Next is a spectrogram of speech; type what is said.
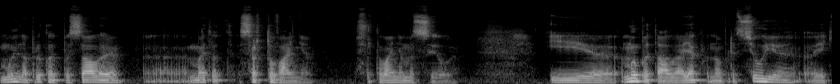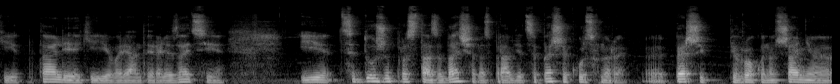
ми, наприклад, писали е, метод сортування, сортування масиву. І ми питали, а як воно працює, які деталі, які є варіанти реалізації. І це дуже проста задача. Насправді це перший курс ХНОРИ. Е, перший півроку навчання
